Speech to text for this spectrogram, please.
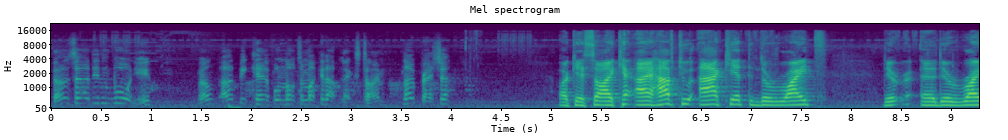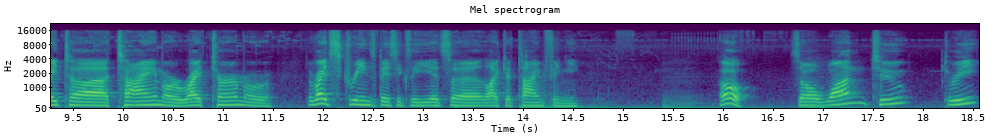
Don't say I didn't warn you. Well, I'd be careful not to muck it up next time. No pressure. Okay, so I can I have to hack it in the right the uh, the right uh, time or right term or the right screens basically. It's uh, like a time thingy. Oh, so one, two, three,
